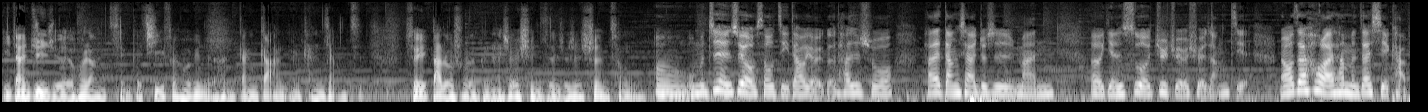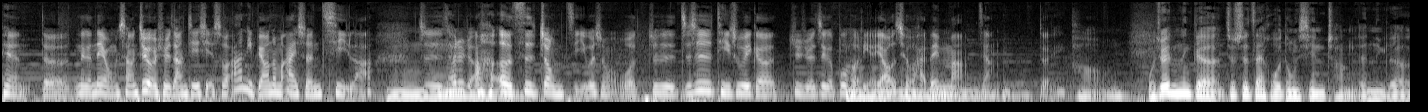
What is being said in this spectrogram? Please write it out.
一旦拒绝，会让整个气氛会变得很尴尬、很难堪这样子。所以大多数人可能还是会选择就是顺从。嗯，我们之前是有搜集到有一个，他是说他在当下就是蛮呃严肃的拒绝学长姐，然后在后来他们在写卡片的那个内容上，就有学长姐写说啊，你不要那么爱生气啦，嗯就是他就觉得、啊、二次重击，为什么我就是只是提出一个拒绝这个不合理的要求，还被骂这样。对，好，我觉得那个就是在活动现场的那个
